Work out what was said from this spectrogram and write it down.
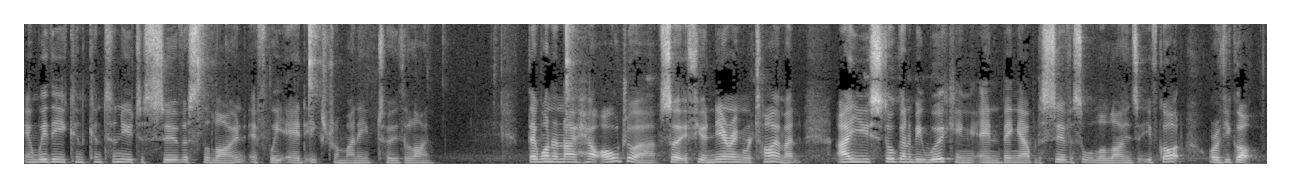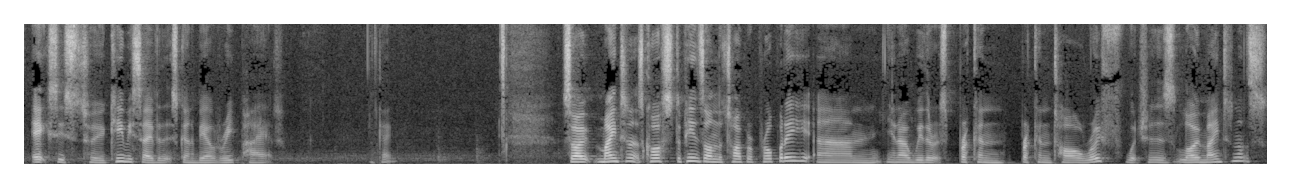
and whether you can continue to service the loan if we add extra money to the loan. They want to know how old you are. So, if you're nearing retirement, are you still going to be working and being able to service all the loans that you've got, or have you got access to KiwiSaver that's going to be able to repay it? Okay. So maintenance costs depends on the type of property. Um, you know whether it's brick and brick and tile roof, which is low maintenance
